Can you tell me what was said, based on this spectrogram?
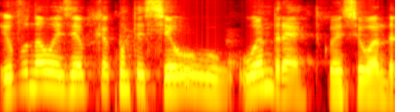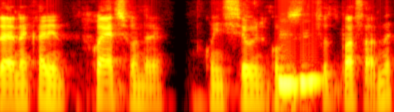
eu, vou dar um exemplo que aconteceu o André. Tu conheceu o André, né, Karina? Tu conhece o André? Conheceu ele como uhum. se fosse passado, né?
